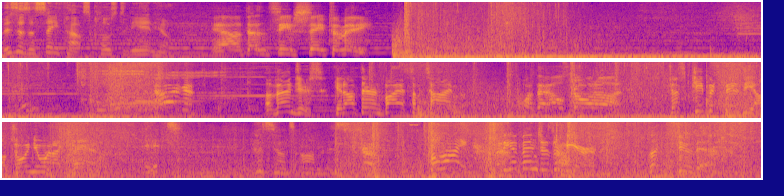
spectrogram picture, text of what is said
this is a safe house close to the anthill. Yeah, it doesn't seem safe to me. Target! Avengers, get out there and buy us some time. What the hell's going on? Just keep it busy. I'll join you when I can. It? That sounds ominous. All right, the Avengers are here. Let's do this.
